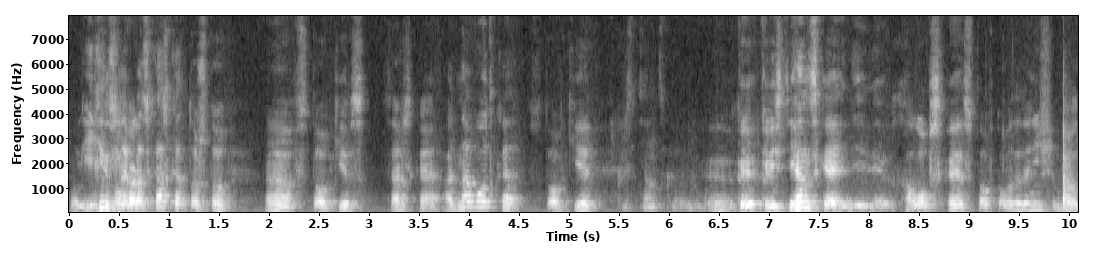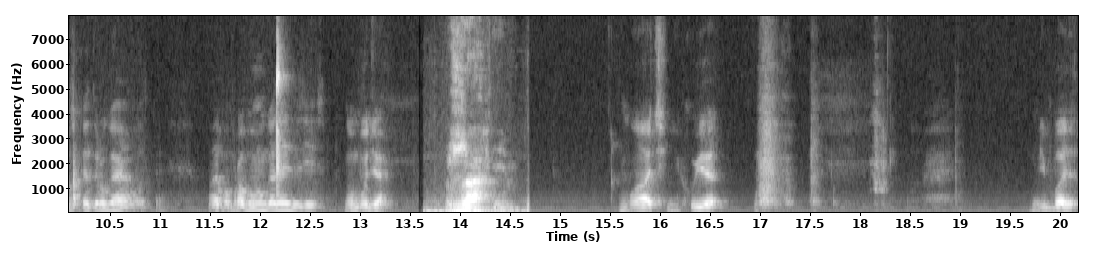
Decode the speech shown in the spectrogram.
Вот Единственная Ну как? подсказка то, что э, в стопке царская одна водка, в стопке Крестьянская. э, крестьянская, холопская стопка, вот эта нищебродская, другая водка. Давай попробуем угадать здесь. Ну, будя. Жахнем. Мать, нихуя. Ебать.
